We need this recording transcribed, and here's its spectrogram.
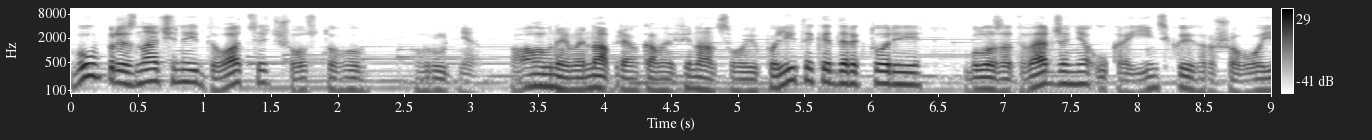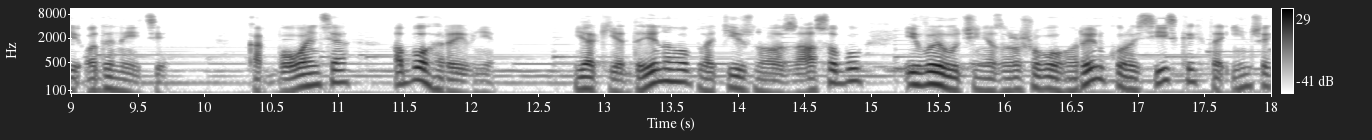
був призначений 26 грудня. Головними напрямками фінансової політики директорії було затвердження української грошової одиниці карбованця або гривні як єдиного платіжного засобу і вилучення з грошового ринку російських та інших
